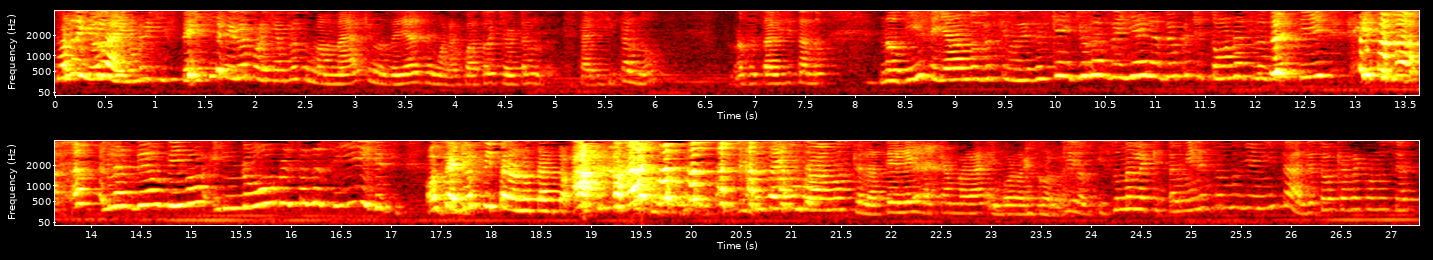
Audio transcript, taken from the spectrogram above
reñuda increíble. y no me dijiste. Es increíble, por ejemplo, tu mamá que nos veía desde Guanajuato y que ahorita te está visitando, nos está visitando, nos dice, ya van dos veces que nos dice, es que yo las veía y las veo cachetonas y las veo así, y las veo vivo y no, no están así. O sea, yo sí, pero no tanto. ¡Ah! Y entonces ahí comprobamos que la tele y la cámara engordan 5 Engorda. kilos. Y súmale que también estamos llenitas. Yo tengo que reconocer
